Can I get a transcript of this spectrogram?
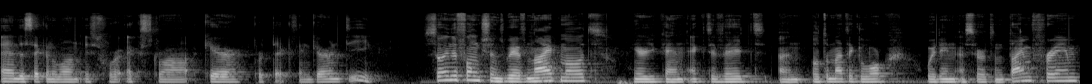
And the second one is for extra care, protect and guarantee. So in the functions we have night mode. Here you can activate an automatic lock within a certain time frame.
